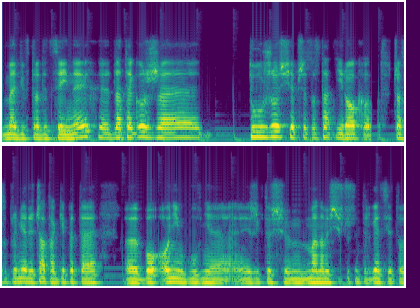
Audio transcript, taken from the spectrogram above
mediów tradycyjnych, dlatego że dużo się przez ostatni rok, od czasu premiery czata GPT, e, bo o nim głównie, jeżeli ktoś ma na myśli sztuczną inteligencję, to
